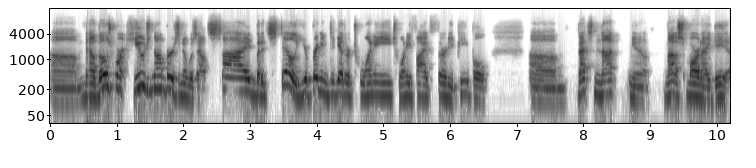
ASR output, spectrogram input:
Um, now, those weren't huge numbers and it was outside, but it's still, you're bringing together 20, 25, 30 people. Um, that's not, you know, not a smart idea.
